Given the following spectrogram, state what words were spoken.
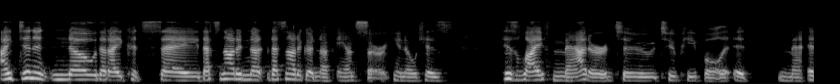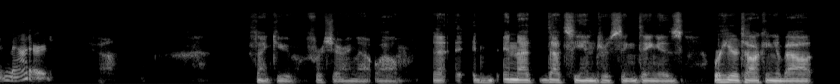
I didn't know that I could say that's not a that's not a good enough answer. You know, his his life mattered to to people. It it, ma- it mattered. Thank you for sharing that. Wow. Uh, and- And that that's the interesting thing is we're here talking about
